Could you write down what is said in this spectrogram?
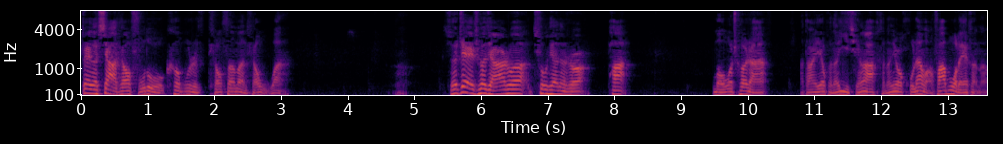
这个下调幅度可不是调三万、调五万！所以这车假如说秋天的时候，啪，某个车展，当然也有可能疫情啊，可能就是互联网发布了，也可能。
